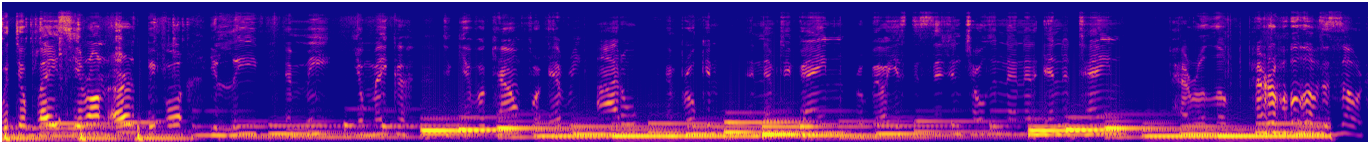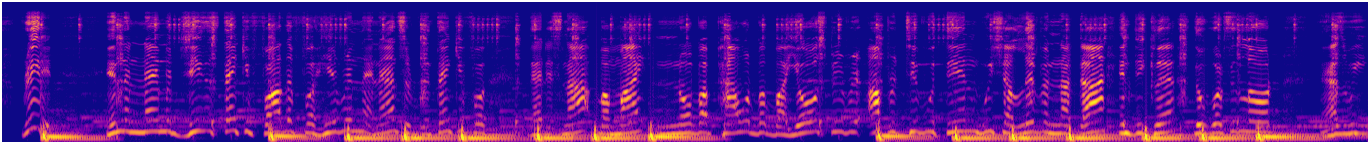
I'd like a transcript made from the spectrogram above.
with your place here on earth before you leave and meet your maker to give account for every idle and broken and empty vain rebellious decision chosen and entertained. Parallel, parable of the sower. Read it. In the name of Jesus, thank you, Father, for hearing and answering. Thank you for that it's not by might nor by power, but by your spirit operative within. We shall live and not die and declare the works of the Lord. As we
